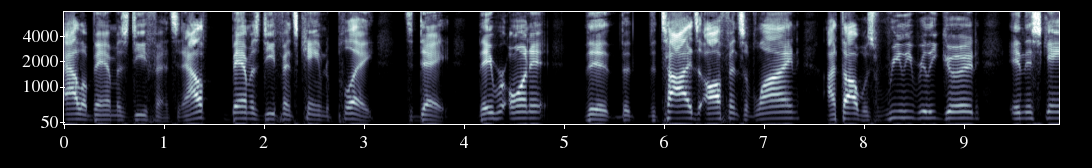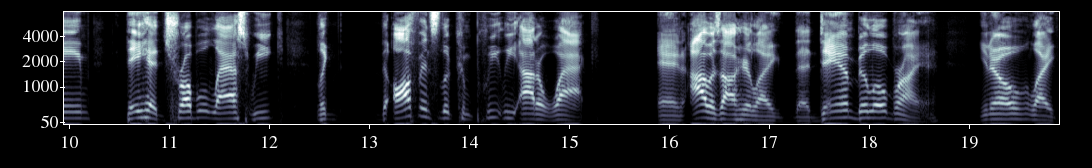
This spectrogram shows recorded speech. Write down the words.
Alabama's defense. And Alabama's defense came to play today. They were on it. The, the the Tide's offensive line I thought was really really good in this game. They had trouble last week. Like the offense looked completely out of whack. And I was out here like that damn Bill O'Brien. You know, like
